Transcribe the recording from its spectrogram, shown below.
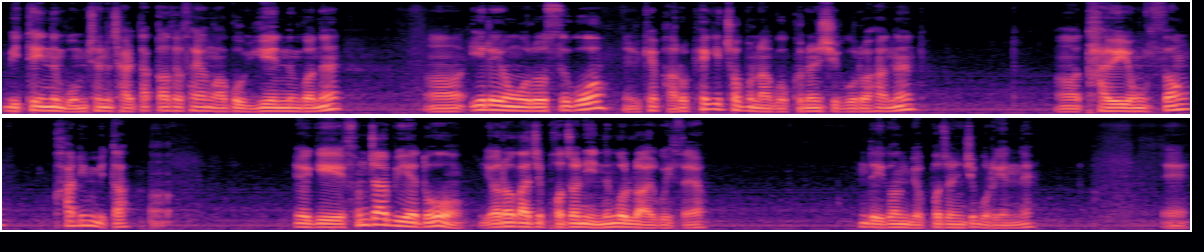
밑에 있는 몸체는 잘 닦아서 사용하고 위에 있는 거는 어, 일회용으로 쓰고 이렇게 바로 폐기 처분하고 그런 식으로 하는 어, 다회용성 칼입니다. 어, 여기 손잡이에도 여러 가지 버전이 있는 걸로 알고 있어요. 근데 이건 몇 버전인지 모르겠네. 예.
